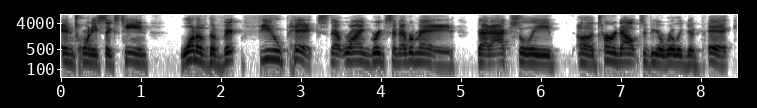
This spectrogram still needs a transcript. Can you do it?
in 2016, one of the vi- few picks that Ryan Grigson ever made that actually uh, turned out to be a really good pick.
